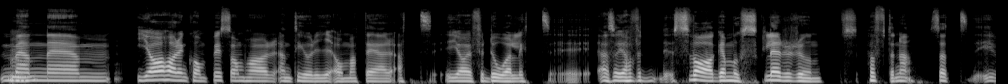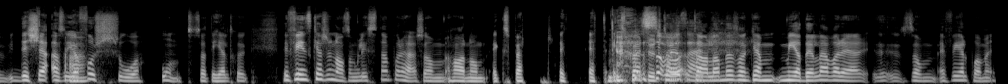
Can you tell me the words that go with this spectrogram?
Men ehm, jag har en kompis som har en teori om att det är att jag är för dåligt, eh, alltså jag har för svaga muskler runt höfterna. Så att eh, det, alltså Ja. jag får så ont så att det är helt sjukt. Det finns kanske någon som lyssnar på det här som har någon expert, ett, ett Som expertuttalande som kan meddela vad det är eh, som är fel på mig.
